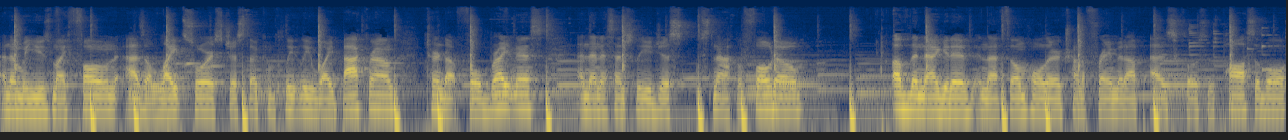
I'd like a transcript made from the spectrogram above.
and then we use my phone as a light source just a completely white background turned up full brightness and then essentially you just snap a photo of the negative in that film holder trying to frame it up as close as possible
